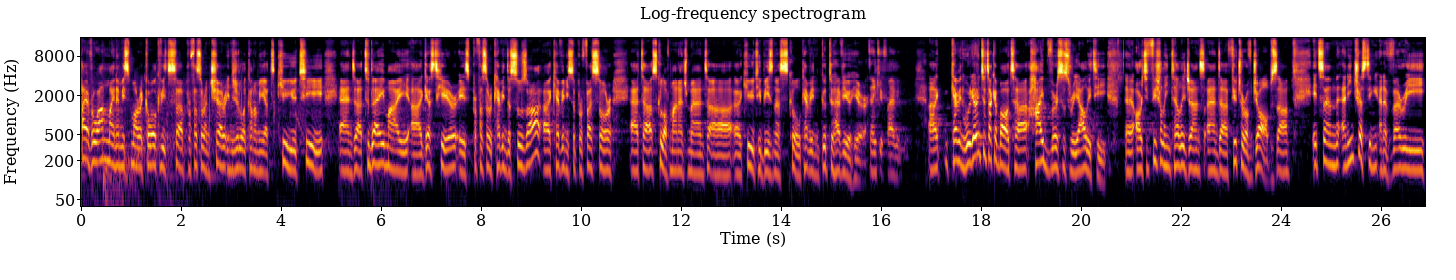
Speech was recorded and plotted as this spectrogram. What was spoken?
Hi everyone, my name is Marek Kowalkiewicz, uh, professor and chair in digital economy at QUT. And uh, today my uh, guest here is Professor Kevin Desouza. Uh, Kevin is a professor at uh, School of Management, uh, QUT Business School. Kevin, good to have you here. Thank you for having me. Uh, Kevin, we're going to talk about uh, hype versus reality, uh, artificial intelligence, and future of jobs. it's an, an interesting and a very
